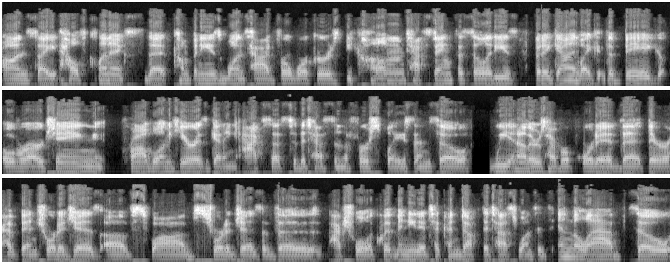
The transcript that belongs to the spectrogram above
on site health clinics that companies once had for workers become testing facilities. But again, like the big overarching problem here is getting access to the test in the first place. And so we and others have reported that there have been shortages of swabs, shortages of the actual equipment needed to conduct the test once it's in the lab. So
